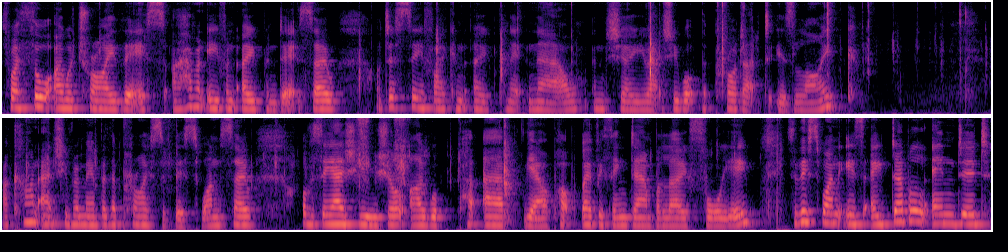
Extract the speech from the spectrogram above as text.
So I thought I would try this. I haven't even opened it, so I'll just see if I can open it now and show you actually what the product is like. I can't actually remember the price of this one, so obviously as usual I will uh, yeah I'll pop everything down below for you. So this one is a double-ended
